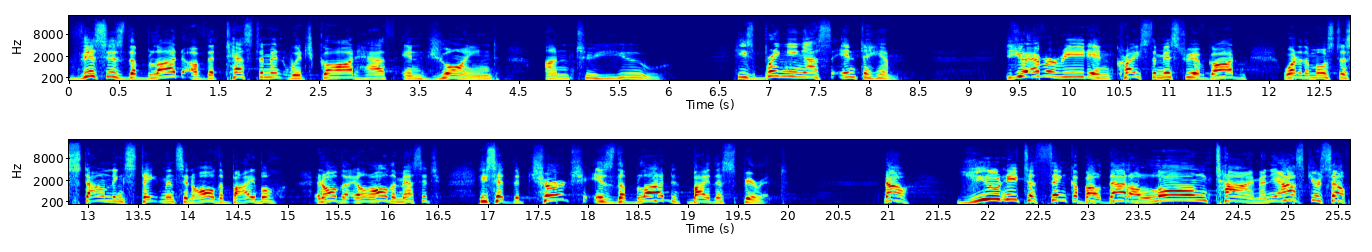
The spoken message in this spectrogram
This is the blood of the testament which God hath enjoined unto you. He's bringing us into Him. Did you ever read in Christ the Mystery of God one of the most astounding statements in all the Bible, in all the, in all the message? He said, The church is the blood by the Spirit. Now, you need to think about that a long time and you ask yourself,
